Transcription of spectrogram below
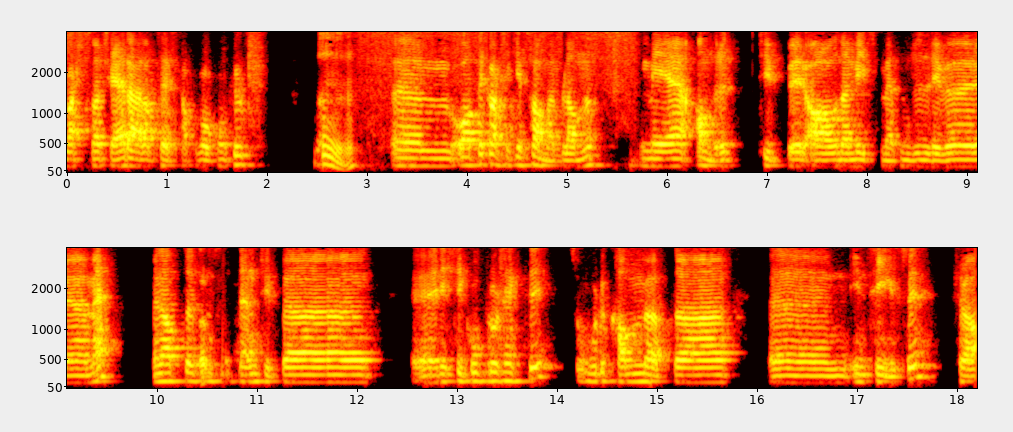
verste, som skjer, er at selskapet går konkurs. Mm. Og at det kanskje ikke sammenblandes med andre typer av den virksomheten du driver med. Men at den type risikoprosjekter hvor du kan møte innsigelser fra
